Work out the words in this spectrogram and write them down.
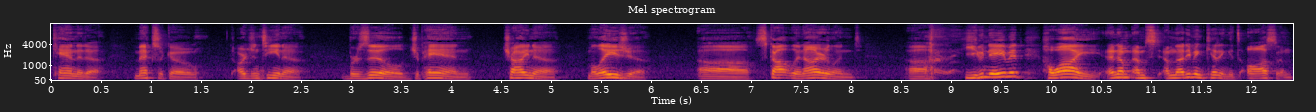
Canada, Mexico, Argentina, Brazil, Japan, China, Malaysia, uh, Scotland, Ireland, uh, you name it, Hawaii. And I'm, I'm, I'm not even kidding, it's awesome.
